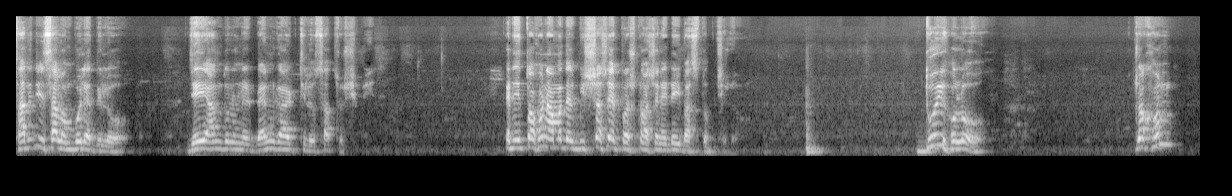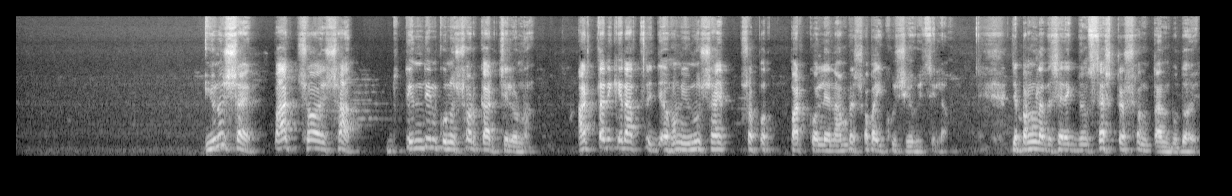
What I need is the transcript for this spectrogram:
সারিজি সালম বলে দিল যে আন্দোলনের ব্যানগার্ড ছিল ছাত্র শিবির। কাজে তখন আমাদের বিশ্বাসের প্রশ্ন আসেন এটাই বাস্তব ছিল। দুই হলো, যখন ইউনুস সাহেব পাঁচ, ছয়, সাত, তিন দিন কোনো সরকার ছিল না। আট তারিখে রাত্রে যখন ইউনুস সাহেব শপথ পাঠ করলেন, আমরা সবাই খুশি হয়েছিলাম যে বাংলাদেশের একজন শ্রেষ্ঠ সন্তান বোধহয়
